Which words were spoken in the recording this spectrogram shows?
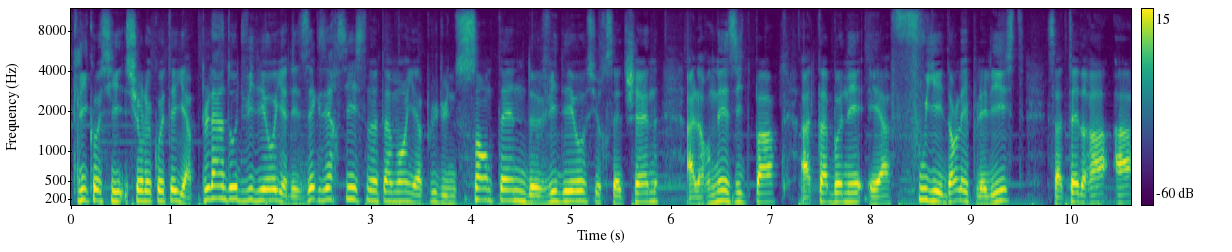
Clique aussi sur le côté, il y a plein d'autres vidéos, il y a des exercices notamment, il y a plus d'une centaine de vidéos sur cette chaîne. Alors n'hésite pas à t'abonner et à fouiller dans les playlists, ça t'aidera à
